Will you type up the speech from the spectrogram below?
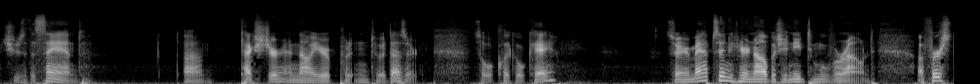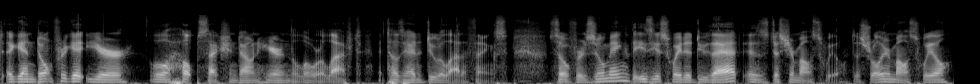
choose the sand um, texture, and now you're put into a desert. So we'll click OK. So your map's in here now, but you need to move around. Uh, first, again, don't forget your little help section down here in the lower left that tells you how to do a lot of things. So for zooming, the easiest way to do that is just your mouse wheel. Just roll your mouse wheel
